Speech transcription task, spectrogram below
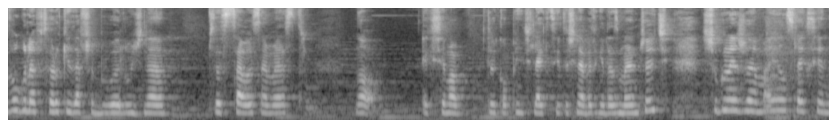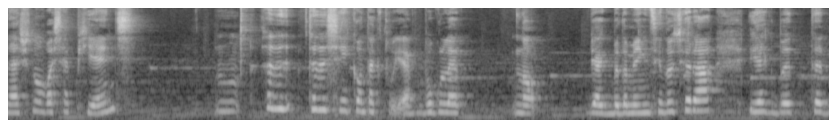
W ogóle wtorki zawsze były luźne przez cały semestr. No, jak się ma tylko 5 lekcji, to się nawet nie da zmęczyć. Szczególnie, że mając lekcję na 7.25, mm, wtedy, wtedy się nie kontaktuję. W ogóle, no, jakby do mnie nic nie dociera i jakby te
